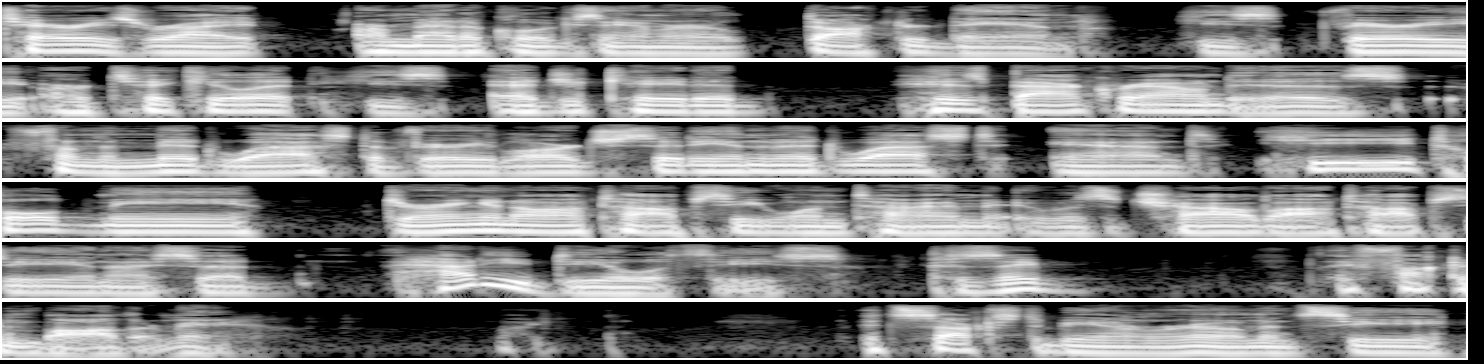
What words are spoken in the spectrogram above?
Terry's right. Our medical examiner, Dr. Dan, he's very articulate, he's educated. His background is from the Midwest, a very large city in the Midwest. And he told me during an autopsy one time, it was a child autopsy. And I said, How do you deal with these? Because they, they fucking bother me. Like, it sucks to be in a room and see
